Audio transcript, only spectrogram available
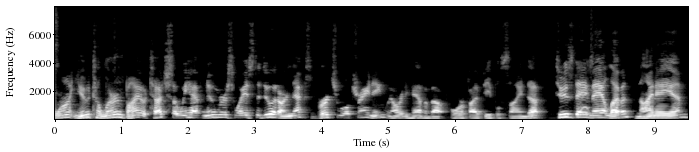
want you to learn BioTouch, so we have numerous ways to do it. Our next virtual training, we already have about four or five people signed up. Tuesday, May 11th, 9 a.m.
